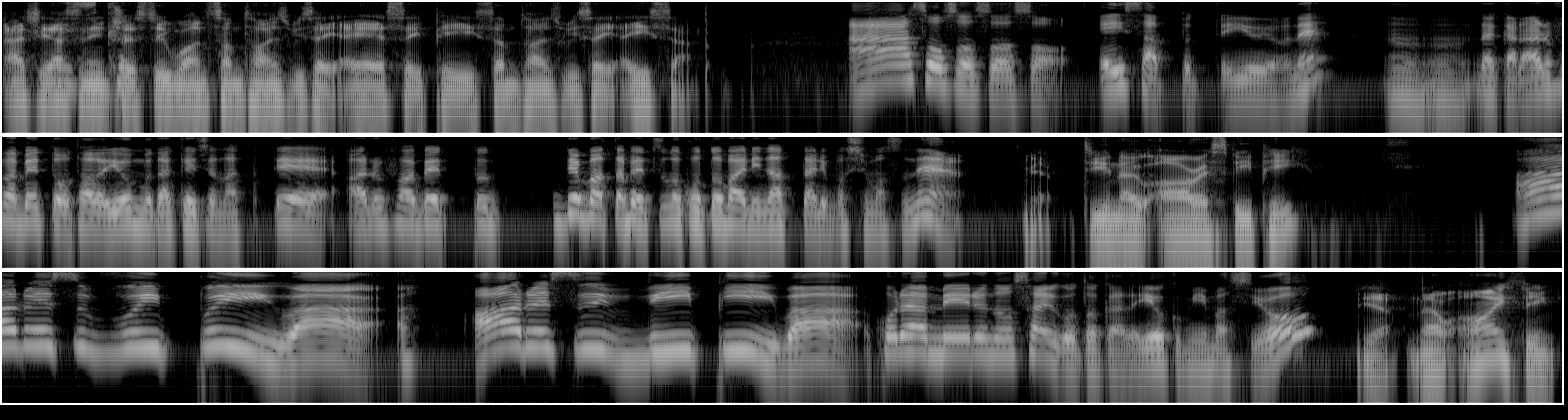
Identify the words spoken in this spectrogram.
Actually, that's an interesting one. Sometimes we say ASAP, sometimes we say ASAP. ああそうそうそうそう ASAP って言うよね。うんうん、だからアルファベットをただ読むだけじゃなくてアルファベットでまた別の言葉になったりもしますね。Yeah. Do you know RSVP? RSVP は、あ RSVP は、これはメールの最後とかでよく見ますよ。Yeah. Now, I think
